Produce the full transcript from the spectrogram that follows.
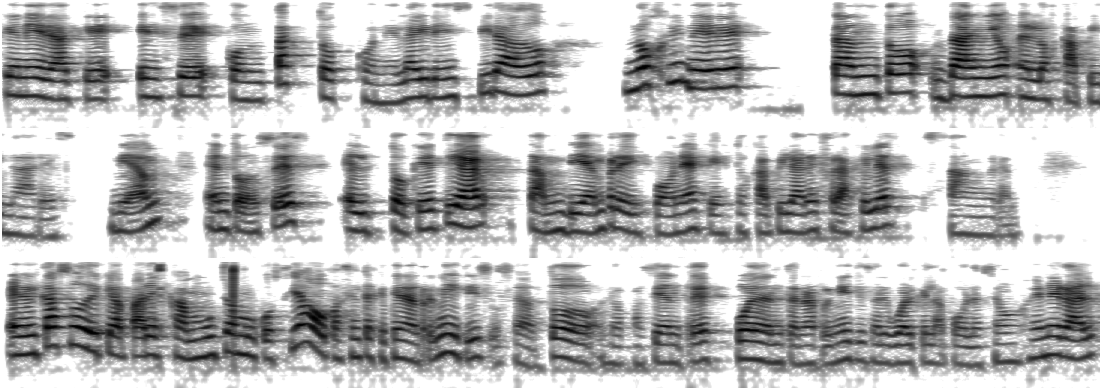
genera que ese contacto con el aire inspirado no genere tanto daño en los capilares. Bien, entonces el toquetear también predispone a que estos capilares frágiles sangren. En el caso de que aparezca mucha mucosidad o pacientes que tienen rinitis, o sea, todos los pacientes pueden tener rinitis al igual que la población general,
